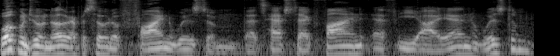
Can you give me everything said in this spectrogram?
Welcome to another episode of Fein Wisdom. That's hashtag Fein, F E I N, Wisdom.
